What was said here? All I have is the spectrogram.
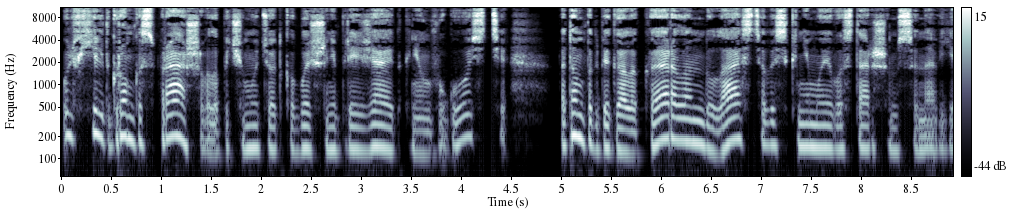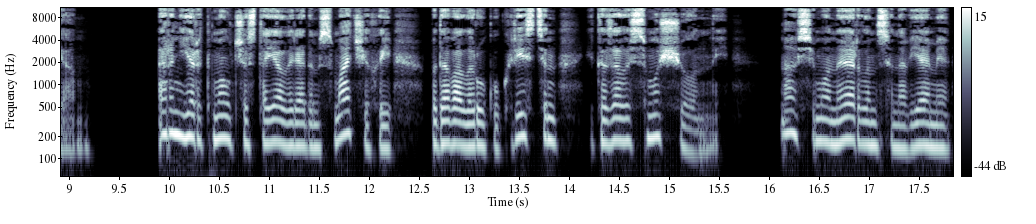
Ульфхильд громко спрашивала, почему тетка больше не приезжает к ним в гости, потом подбегала к Эрланду, ластилась к нему и его старшим сыновьям. Арньерд молча стояла рядом с мачехой, подавала руку Кристин и казалась смущенной. Но Симон и Эрлан с сыновьями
